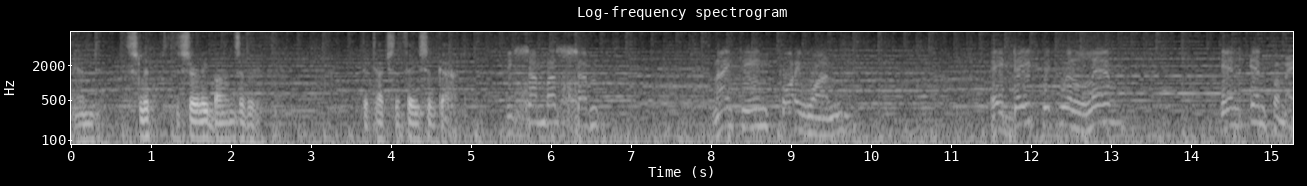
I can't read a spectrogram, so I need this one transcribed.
And slipped the surly bonds of earth to touch the face of God. December 7th, 1941. A date which will live in infamy.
